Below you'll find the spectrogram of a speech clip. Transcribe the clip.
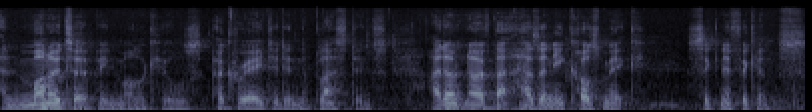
and monoterpene molecules are created in the plastids. I don't know if that has any cosmic significance.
